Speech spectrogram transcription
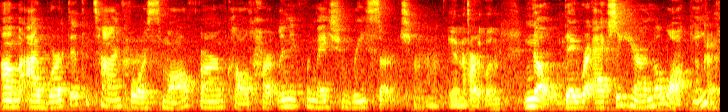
Um, I worked at the time for a small firm called Heartland Information Research. Mm-hmm. In Heartland? No, they were actually here in Milwaukee. Okay.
